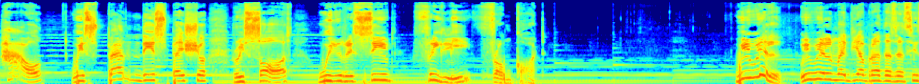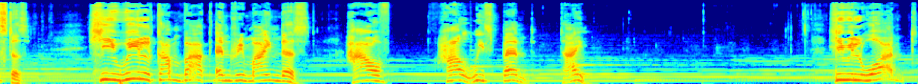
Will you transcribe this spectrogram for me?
how we spend this special resource we received freely from God. We will, we will, my dear brothers and sisters. He will come back and remind us how, how we spend time. He will want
